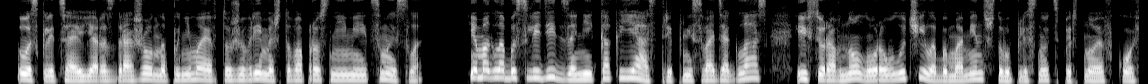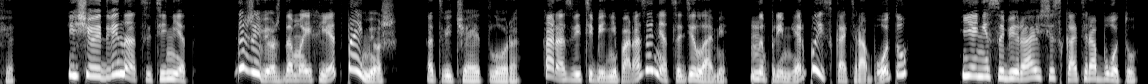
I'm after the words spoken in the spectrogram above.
— восклицаю я раздраженно, понимая в то же время, что вопрос не имеет смысла. Я могла бы следить за ней как ястреб, не сводя глаз, и все равно Лора улучила бы момент, чтобы плеснуть спиртное в кофе. «Еще и двенадцати нет. Доживешь до моих лет, поймешь», — отвечает Лора. «А разве тебе не пора заняться делами? Например, поискать работу?» «Я не собираюсь искать работу»,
